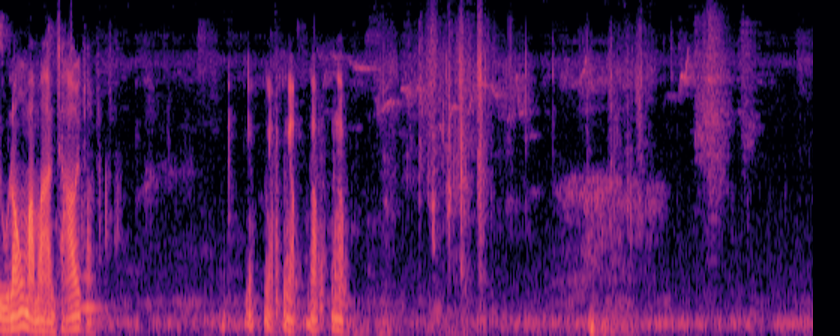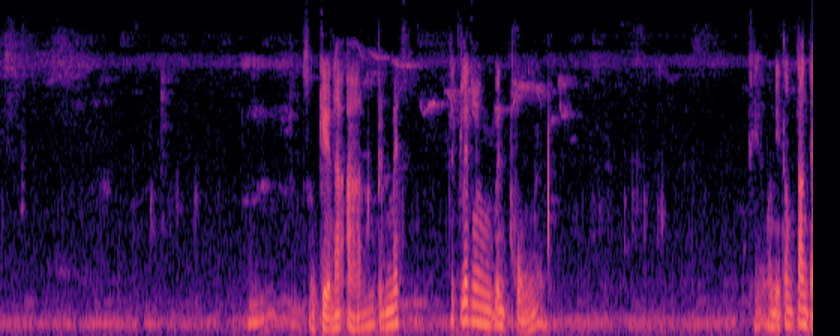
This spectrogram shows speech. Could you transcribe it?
ดูน้องหมามาอาหารเช้าไว้ก่อนงับงับงับงับงับ สังเกตนะอ่านมันเป็นเม็ด เล็กๆแล้วมันเป็นผงโอเควันนี้ต้องตั้งใจ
